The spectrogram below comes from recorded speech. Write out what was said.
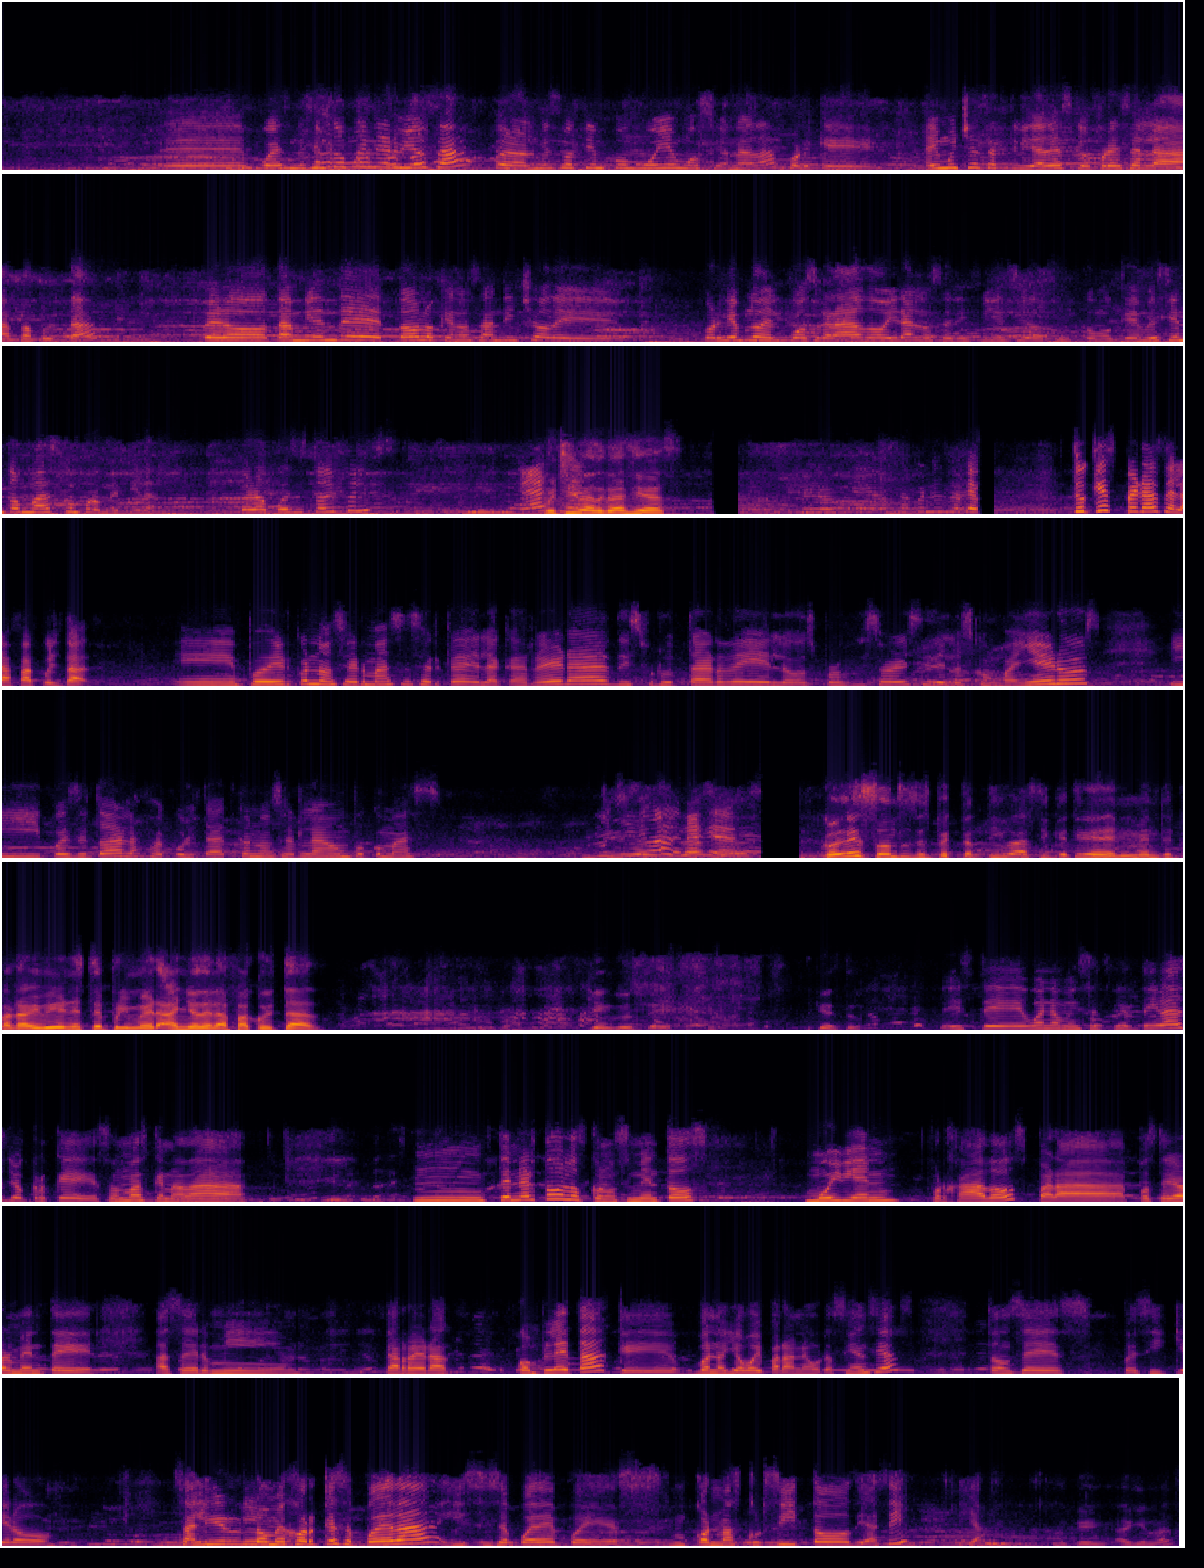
Eh, pues me siento muy nerviosa, pero al mismo tiempo muy emocionada porque hay muchas actividades que ofrece la facultad, pero también de todo lo que nos han dicho de, por ejemplo, del posgrado, ir a los edificios y como que me siento más comprometida. Pero pues estoy feliz. Muchísimas gracias. ¿Tú qué esperas de la facultad? Eh, poder conocer más acerca de la carrera, disfrutar de los profesores y de los compañeros y pues de toda la facultad, conocerla un poco más. Muchísimas gracias. ¿Cuáles son tus expectativas y qué tienen en mente para vivir en este primer año de la facultad? ¿Quién guste? ¿Qué es tú? Este, bueno, mis expectativas yo creo que son más que nada mm, tener todos los conocimientos muy bien forjados para posteriormente hacer mi carrera completa, que bueno, yo voy para neurociencias, entonces pues sí quiero salir lo mejor que se pueda y si se puede pues con más cursitos y así, y ya. Ok, ¿Alguien más?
